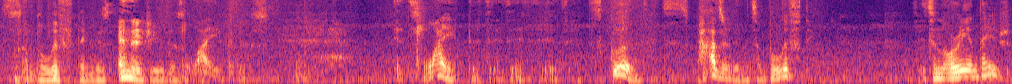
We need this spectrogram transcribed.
It's uplifting. There's energy. There's life. There's, it's light. It, it, it, it, it's good. It's positive. It's uplifting. It's an orientation.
